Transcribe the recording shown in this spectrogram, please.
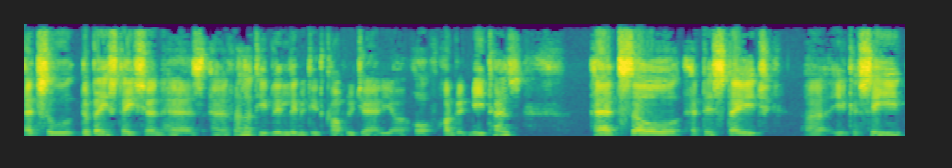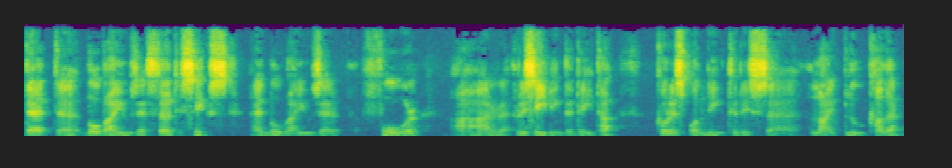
And so the base station has a relatively limited coverage area of 100 meters. And so at this stage, uh, you can see that uh, mobile user 36 and mobile user 4 are receiving the data corresponding to this uh, light blue color.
